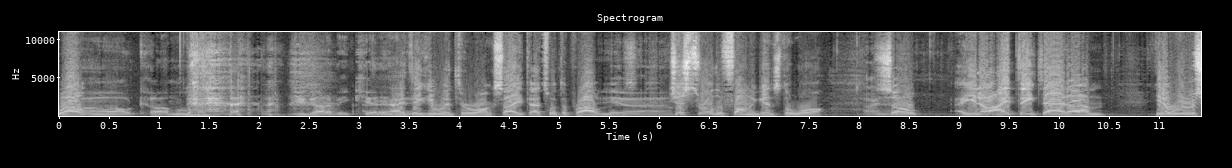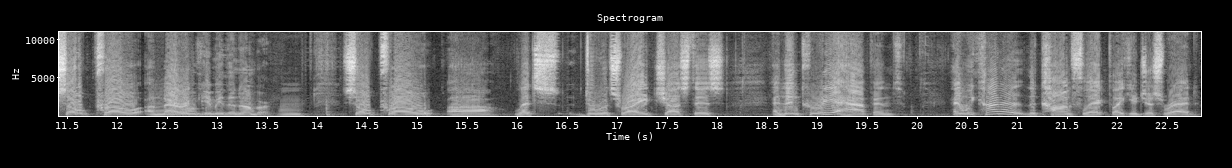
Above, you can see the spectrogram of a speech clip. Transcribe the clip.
Well, Oh come on! you got to be kidding me. I me. think you went to the wrong site. That's what the problem is. Just throw the phone against the wall. So, uh, you know, I think that, um, you know, we were so pro Don't American, give me the number. so pro, uh, let's do what's right, justice. And then Korea happened, and we kind of, the conflict, like you just read,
